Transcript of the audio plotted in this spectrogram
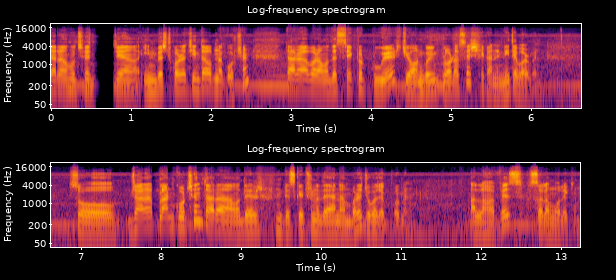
যারা হচ্ছে যে ইনভেস্ট করার চিন্তা ভাবনা করছেন তারা আবার আমাদের সেক্টর টু এর যে অনগোয়িং প্লট আছে সেখানে নিতে পারবেন। সো যারা প্ল্যান করছেন তারা আমাদের ডিসক্রিপশনে দেওয়া নাম্বারে যোগাযোগ করবেন। আল্লাহ হাফিজ সালামু আলাইকুম।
